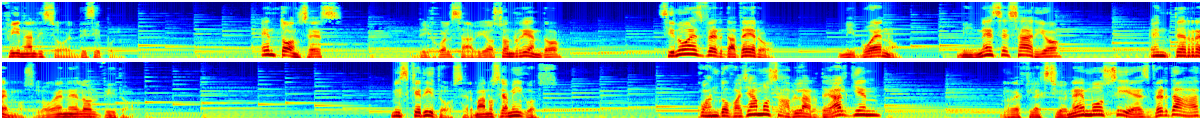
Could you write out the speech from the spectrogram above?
Finalizó el discípulo. Entonces, dijo el sabio sonriendo, si no es verdadero, ni bueno, ni necesario, enterrémoslo en el olvido. Mis queridos hermanos y amigos, cuando vayamos a hablar de alguien, reflexionemos si es verdad,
